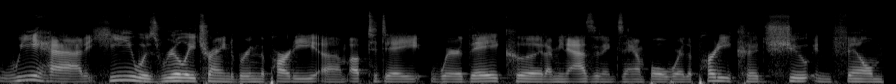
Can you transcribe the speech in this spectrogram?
we had he was really trying to bring the party um, up to date where they could i mean as an example where the party could shoot and film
